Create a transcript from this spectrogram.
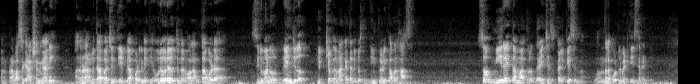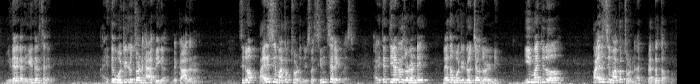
మన ప్రభాస్ యాక్షన్ కానీ అందులో అమితాబ్ బచ్చన్ దీపికా పడుకుని నీకు ఎవరెవరే అవుతున్నారు వాళ్ళంతా కూడా సినిమాను రేంజ్లో హిట్ చెప్పడం నాకైతే అనిపిస్తుంది ఇంక్లూడింగ్ కమల్ హాసన్. సో మీరైతే మాత్రం దయచేసి కలికే సినిమా వందల కోట్లు పెట్టి తీశారండి. ఇదేనే కదా ఏదైనా సరే. అయితే ఓటీటీలో చూడండి హ్యాపీగా నేను కాదన్నాను సినిమా పైరసీ మాత్రం చూడదు ఇట్స్ సిన్సియర్ రిక్వెస్ట్. అయితే థియేటర్లో చూడండి లేదా ఓటీటీలో వచ్చాక చూడండి. ఈ మధ్యలో పైరసీ మాత్రం చూడండి. అది పెద్ద తప్పు.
